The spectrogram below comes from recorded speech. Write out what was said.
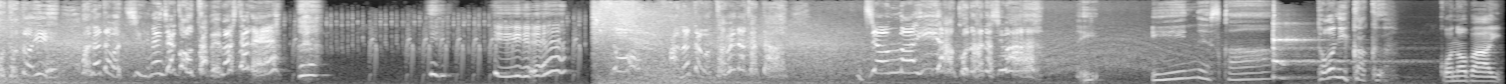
おととい、あなたはちりめんじゃこいいいんですか？とにかく、この場合、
